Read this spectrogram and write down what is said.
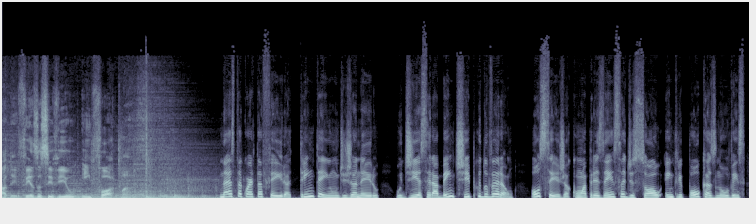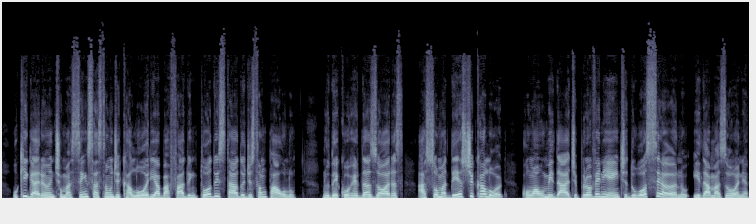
A Defesa Civil informa. Nesta quarta-feira, 31 de janeiro, o dia será bem típico do verão, ou seja, com a presença de sol entre poucas nuvens, o que garante uma sensação de calor e abafado em todo o estado de São Paulo. No decorrer das horas, a soma deste calor com a umidade proveniente do oceano e da Amazônia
